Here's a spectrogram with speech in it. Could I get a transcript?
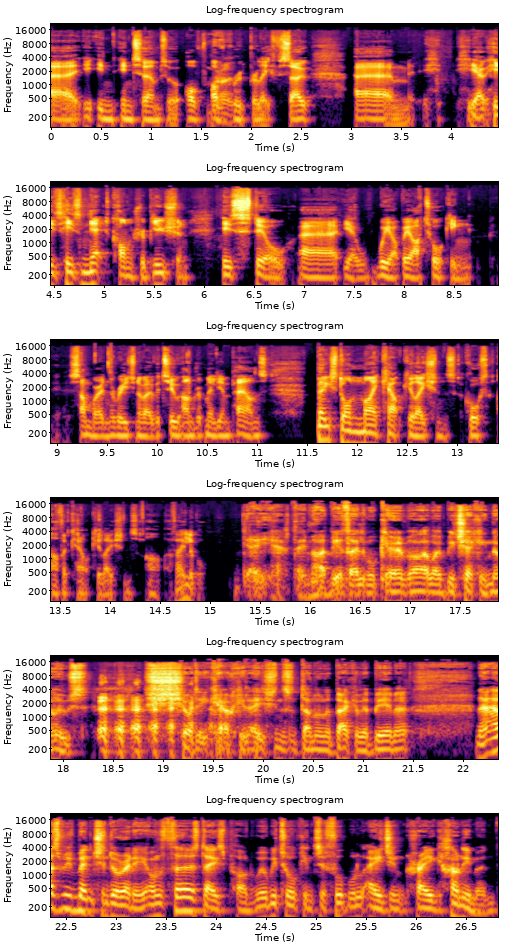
uh, in in terms of, of, right. of group relief. So, um, you know, his his net contribution is still, uh, you know, we are we are talking somewhere in the region of over two hundred million pounds. Based on my calculations, of course, other calculations are available. Yeah, yeah, they might be available, Kieran, but I won't be checking those. Shoddy calculations done on the back of a beer mat. Now, as we've mentioned already, on Thursday's pod, we'll be talking to football agent Craig Honeyman,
